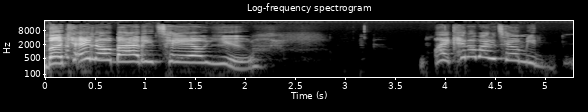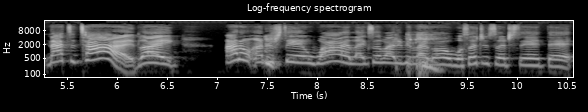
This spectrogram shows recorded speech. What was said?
but can't nobody tell you. Like, can't nobody tell me not to tithe? Like, I don't mm. understand why. Like, somebody be like, oh, well, such and such said that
